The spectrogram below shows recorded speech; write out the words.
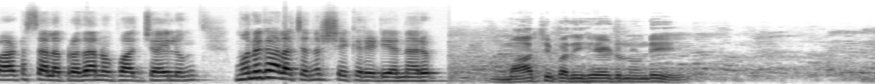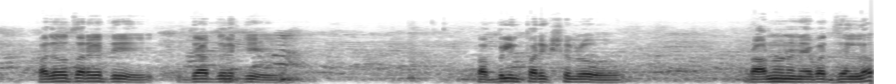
పాఠశాల ప్రధాన ఉపాధ్యాయులు మునగాల చంద్రశేఖర్ రెడ్డి అన్నారు. మార్చి పదిహేడు నుండి పదవ తరగతి విద్యార్థులకి పబ్లిక్ పరీక్షలు రానున్న నేపథ్యంలో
